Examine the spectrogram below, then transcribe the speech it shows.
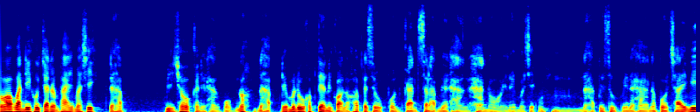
เพราะว่าวันนี้คงจะนำพาสมาชิกนะครับมีโชคกันในทางผมเนาะนะครับเดี๋ยวมาดูคำเตือนกันก่อนแล้วค่อยไปสรุปผลการสลับในทางฮานอยในมาเช็คนะครับเป็นสูตรเป็นทางนะโปรดใช้วิ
